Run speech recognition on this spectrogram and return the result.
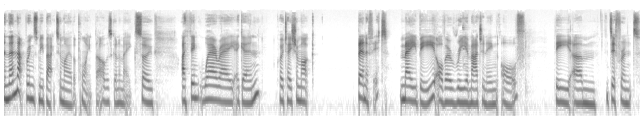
And then that brings me back to my other point that I was going to make. So I think where a again quotation mark benefit may be of a reimagining of the um, different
